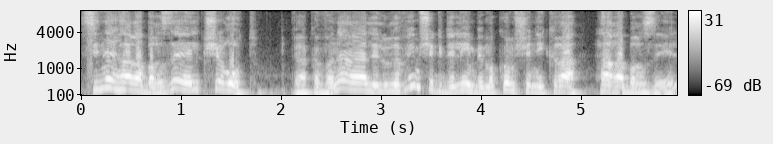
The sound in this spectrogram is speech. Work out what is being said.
ציני הר הברזל כשרות. והכוונה ללולבים שגדלים במקום שנקרא הר הברזל,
